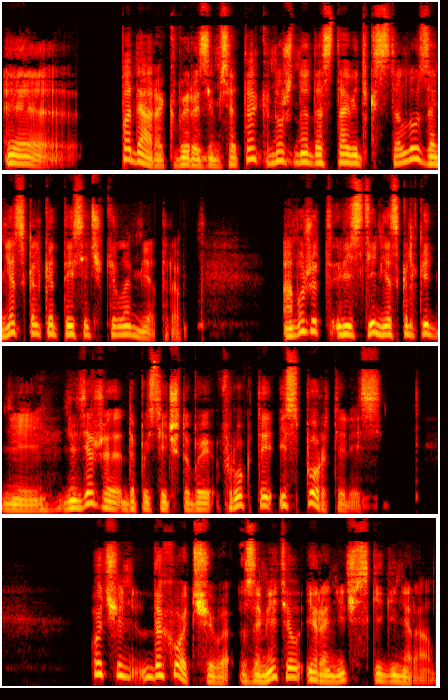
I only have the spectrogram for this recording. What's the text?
э, подарок, выразимся так, нужно доставить к столу за несколько тысяч километров. А может, вести несколько дней. Нельзя же допустить, чтобы фрукты испортились. «Очень доходчиво», — заметил иронический генерал.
